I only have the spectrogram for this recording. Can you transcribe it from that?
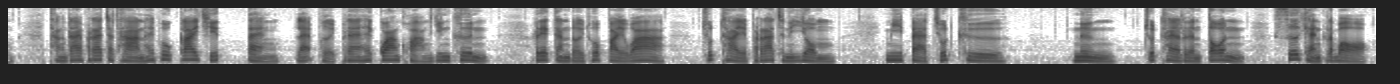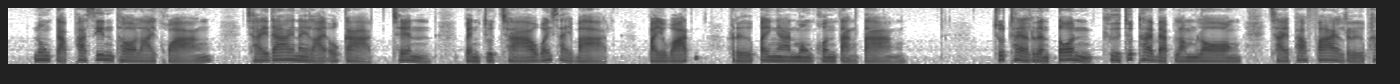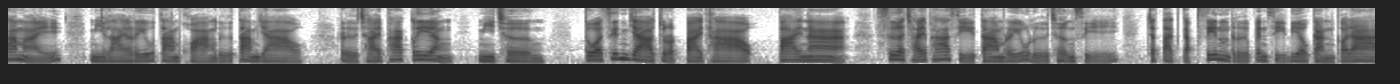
ทางได้พระราชทานให้ผู้ใกล้ชิด แต่งและเผยแพร่ให้กว้างขวางยิ่งขึ้น เรียกกันโดยทั่วไปว่า ชุดไทยพระราชนิยม มี 8 ชุดคือ 1. ชุดไทยเรือนต้น เสื้อแขนกระบอก นุ่งกับผ้าสิ้นทอลายขวาง ใช้ได้ในหลายโอกาส เช่น เป็นชุดเช้าไว้ใส่บาตรไปวัด หรือไปงานมงคลต่างๆ ชุดไทยเรือนต้น คือชุดไทยแบบลำลอง ใช้ผ้าฝ้ายหรือผ้าไหม มีลายริ้วตามขวางหรือตามยาว หรือใช้ผ้าเกลี้ยง มีเชิง ตัวสิ้นยาวจรดปลายเท้า ป้ายหน้า เสื้อใช้ผ้าสีตามริ้วหรือเชิงสี จะตัดกับสิ้นหรือเป็นสีเดียวกันก็ได้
